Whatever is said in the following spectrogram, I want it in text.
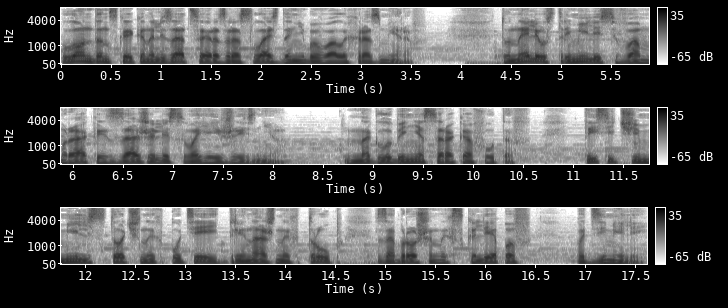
лондонская канализация разрослась до небывалых размеров. Туннели устремились во мрак и зажили своей жизнью. На глубине 40 футов. Тысячи миль сточных путей, дренажных труб, заброшенных склепов, подземелий.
